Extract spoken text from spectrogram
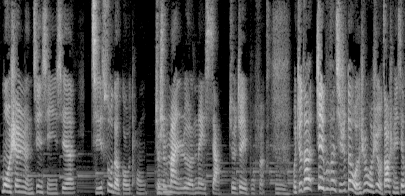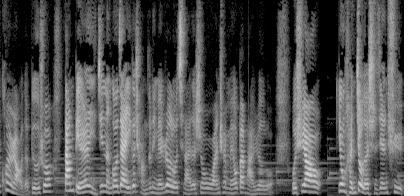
陌生人进行一些急速的沟通，就是嗯。慢热内向，就是这一部分。嗯。我觉得这一部分其实对我的生活是有造成一些困扰的，比如说，当别人已经能够在一个场子里面热络起来的时候，我完全没有办法热络，我需要用很久的时间去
